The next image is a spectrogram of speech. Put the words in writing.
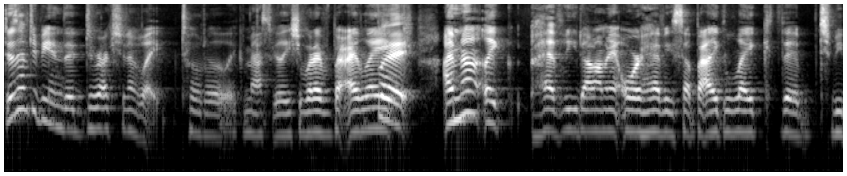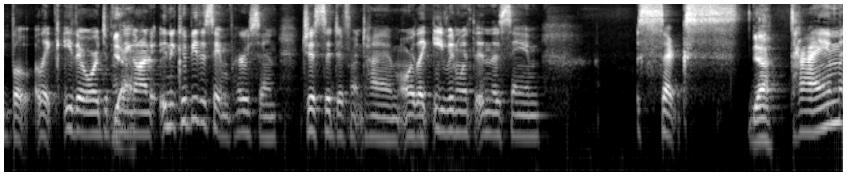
doesn't have to be in the direction of like total like emasculation, whatever. But I like. But- I'm not like heavy dominant or heavy sub, but I like the to be both, like either or, depending Yeah. on, and it could be the same person, just a different time, or like even within the same sex Yeah. time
